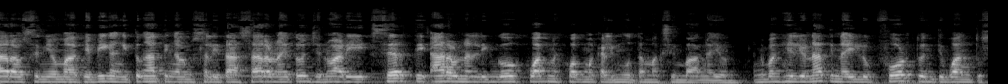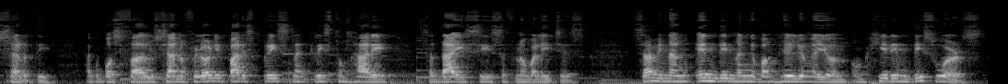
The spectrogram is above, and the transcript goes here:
araw sa inyo mga kaibigan. Itong ating almusalita sa araw na ito, January 30, araw ng linggo, huwag na huwag makalimutan magsimba ngayon. Ang ebanghelyo natin ay Luke 4, 21 to 30. Ako po si Father Luciano Filoni, Paris Priest ng Kristong Hari sa Diocese of Novaliches. Sabi ng ending ng ebanghelyo ngayon, on hearing these words,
